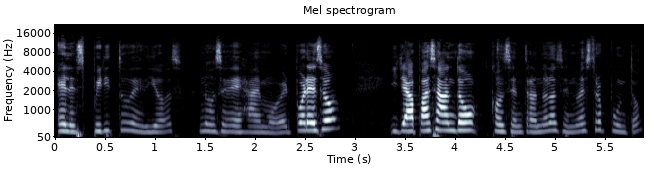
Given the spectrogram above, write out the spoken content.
el Espíritu de Dios no se deja de mover. Por eso, y ya pasando, concentrándonos en nuestro punto,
